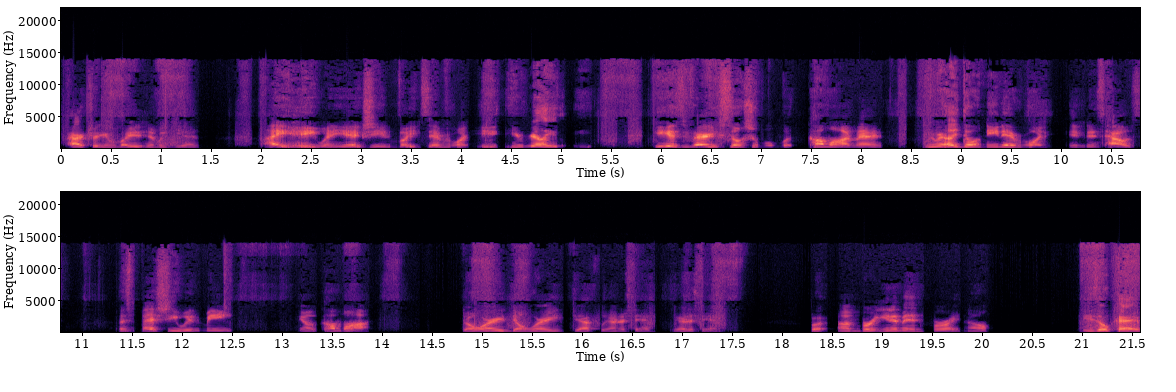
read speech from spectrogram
Patrick invited him again. I hate when he actually invites everyone. He he really he, he is very sociable, but come on, man. We really don't need everyone in this house, especially with me. You know, come on. Don't worry, don't worry, Jeff. We understand. We understand. But I'm bringing him in for right now. He's okay.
